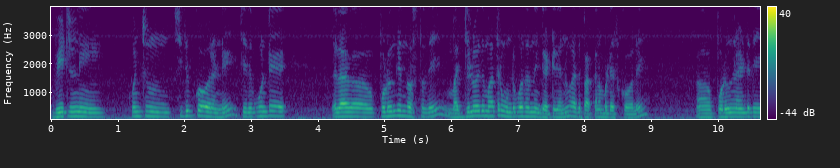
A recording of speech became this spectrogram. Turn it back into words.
వీటిని కొంచెం చిదుపుకోవాలండి. చిదుపుకుంటే ఇలాగ పొడుం కింద వస్తుంది. మధ్యలోది మాత్రం ఉండిపోతుంది గట్టిగాను అది పక్కన పడేసుకోవాలి. ఆ, పొడుం లాంటిది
